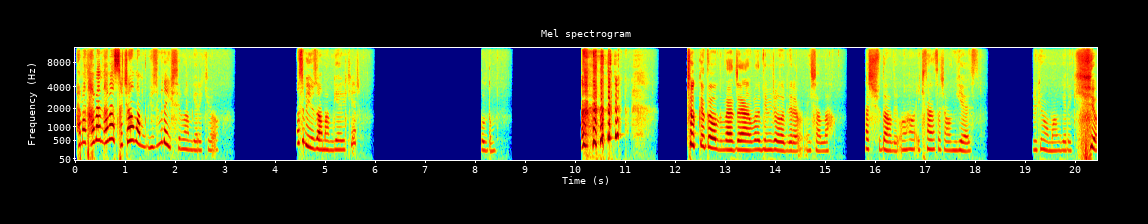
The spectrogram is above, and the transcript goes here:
Hemen hemen hemen saç almam. Yüzümü değiştirmem gerekiyor. Nasıl bir yüz almam gerekir? Buldum. Çok kötü oldum bence yani. Buna birinci olabilirim inşallah. Saç şu da alayım. Aha iki tane saç aldım. Yes. Çirkin olmam gerekiyor.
